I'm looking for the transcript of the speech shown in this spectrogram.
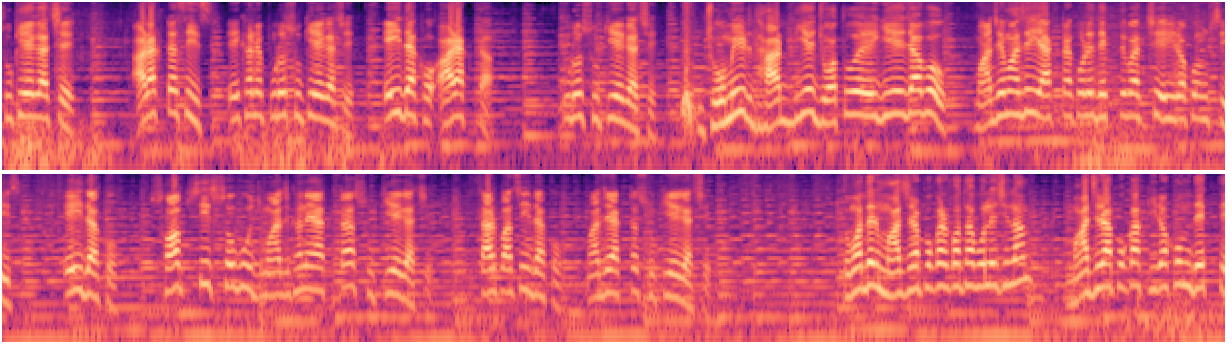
শুকিয়ে গেছে। আর একটা শীষ এইখানে পুরো শুকিয়ে গেছে। এই দেখো, আর একটা, পুরো শুকিয়ে গেছে। জমির ধার দিয়ে যত এগিয়ে যাব, মাঝে মাঝেই একটা করে দেখতে পাচ্ছি এই রকম শীষ। এই দেখো, সব শীষ সবুজ, মাঝখানে একটা শুকিয়ে গেছে। তার পাশেই দেখো, মাঝে একটা শুকিয়ে গেছে। তোমাদের মাজরা পোকার কথা বলেছিলাম? মাজরা পোকা কীরকম দেখতে,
